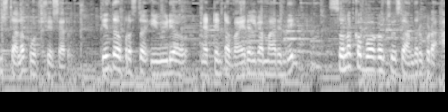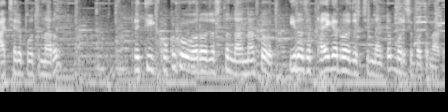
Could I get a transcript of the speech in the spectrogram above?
ఇన్స్టాలో పోస్ట్ చేశారు. దీంతో ప్రస్తుతం ఈ వీడియో నెట్టింట వైరల్గా మారింది. సునక్క భోగం చూసి అందరూ కూడా ఆశ్చర్యపోతున్నారు. ప్రతి కుక్కకు ఓ రోజు వస్తుంది అన్నట్టు ఈరోజు టైగర్ రోజు వచ్చిందంటూ మురిసిపోతున్నారు.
